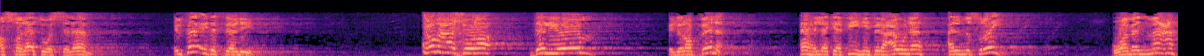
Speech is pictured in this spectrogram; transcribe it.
الصلاة والسلام الفائدة الثانية يوم عاشوراء ده اليوم اللي ربنا أهلك فيه فرعون المصري. ومن معه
